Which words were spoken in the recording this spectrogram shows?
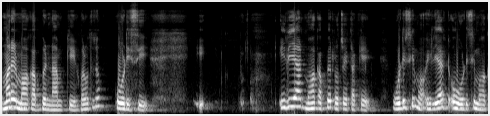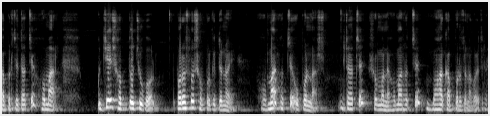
হোমারের মহাকাব্যের নাম কি? হোমার মতো ওডিসি। ইলিয়াড মহাকাব্যের রচয়িতাকে ওডিসি ম- ইলিয়াড ও ওডিসি মহাকাব্যের রচয়িতা হচ্ছে হোমার। যে শব্দ যুগল পরস্পর সম্পর্কিত নয়। হোমার হচ্ছে উপন্যাস। এটা হচ্ছে মানে হোমার হচ্ছে মহাকাব্য রচনা করেছিলেন।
